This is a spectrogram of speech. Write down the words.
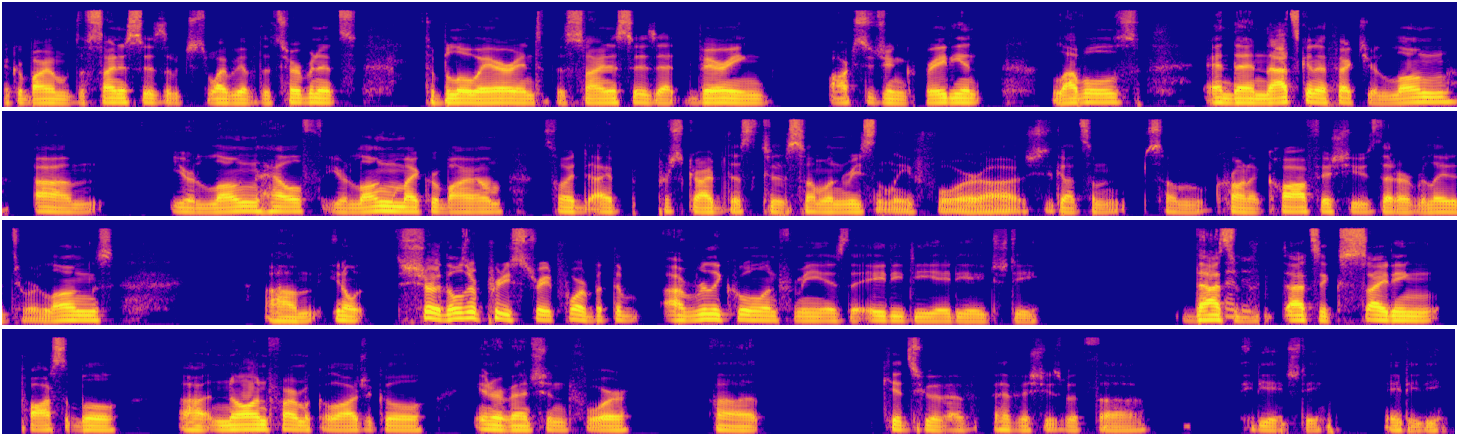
microbiome of the sinuses, which is why we have the turbinates to blow air into the sinuses at varying oxygen gradient levels. And then that's going to affect your lung, um, your lung health, your lung microbiome. So I, I prescribed this to someone recently for uh, she's got some some chronic cough issues that are related to her lungs. Um, you know, sure, those are pretty straightforward, but the a really cool one for me is the ADD ADHD. That's that is- that's exciting possible uh, non-pharmacological intervention for uh, kids who have have issues with uh, ADHD, ADD.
